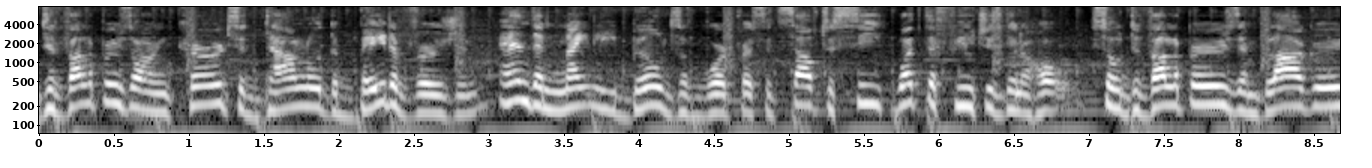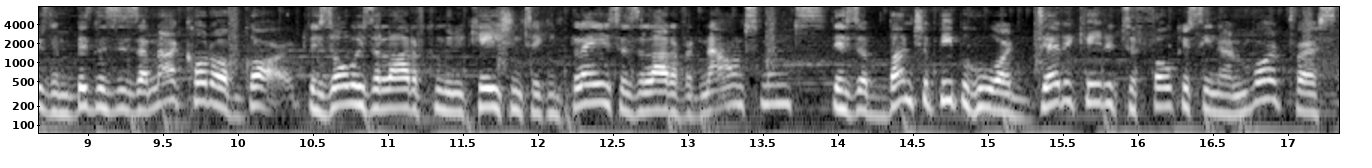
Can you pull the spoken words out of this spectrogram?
Developers are encouraged to download the beta version and the nightly builds of WordPress itself to see what the future is going to hold. So developers and bloggers and businesses are not caught off guard. There's always a lot of communication taking place. There's a lot of announcements. There's a bunch of people who are dedicated to focusing on WordPress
